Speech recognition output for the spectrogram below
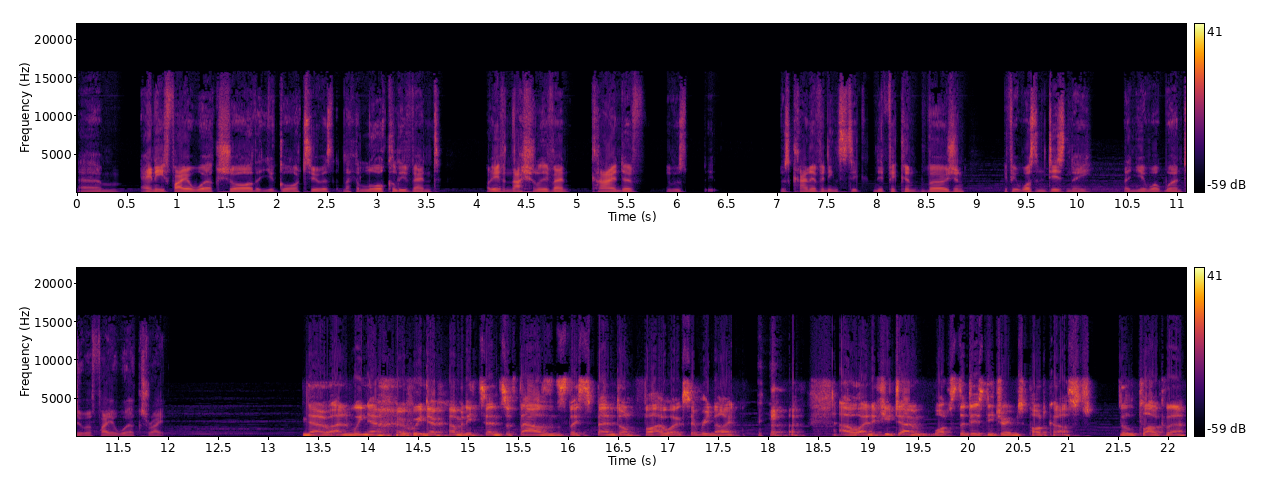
Um, any fireworks show that you go to as like a local event or even national event, kind of it was it was kind of an insignificant version. If it wasn't Disney, then you weren't doing fireworks right. No, and we know we know how many tens of thousands they spend on fireworks every night. oh, and if you don't, watch the Disney Dreams podcast. Little plug there.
